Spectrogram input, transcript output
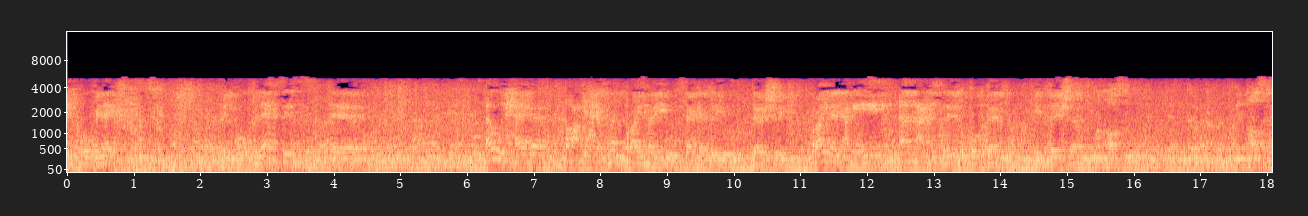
ال prophylaxis ال prophylaxis آه أول حاجة طبعا في حاجة اسمها ال primary وال secondary وال tertiary primary يعني إيه؟ امنع ال streptococcal infection من اصله من اصله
